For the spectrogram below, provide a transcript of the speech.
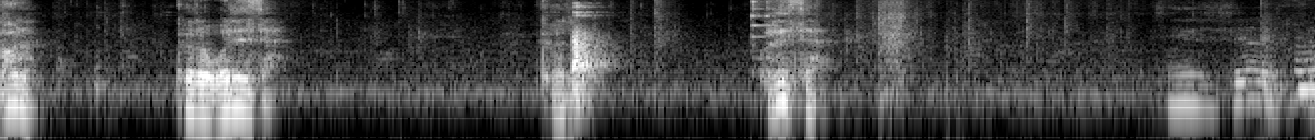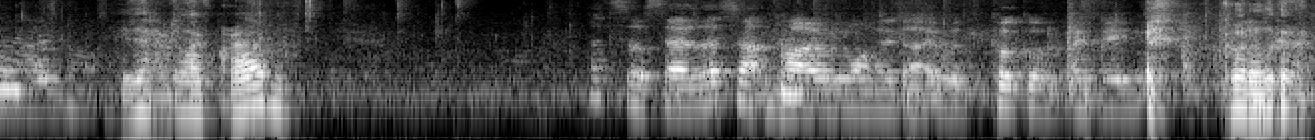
Koda. Koda, what is that? Koda. What is that? Is that a live crab? That's so sad. That's not how I would want to die with Coco in my face. Koda, look at that.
